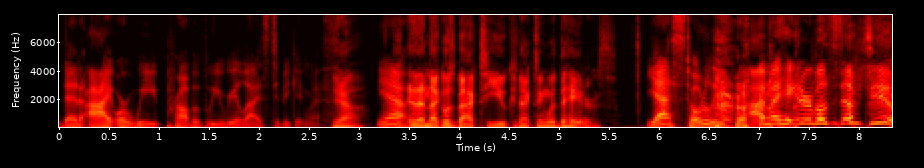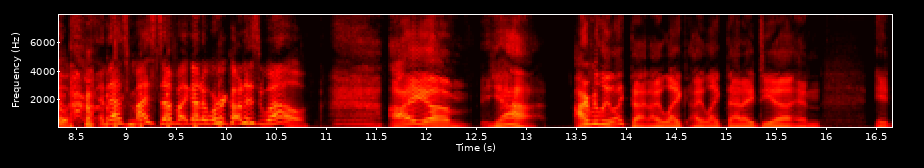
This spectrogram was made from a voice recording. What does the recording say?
than I or we probably realized to begin with? Yeah. Yeah. And then that goes back to you connecting with the haters. Yes, totally. I'm a hater about stuff too. And that's my stuff I got to work on as well. I um yeah, I really like that. I like I like that idea and it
